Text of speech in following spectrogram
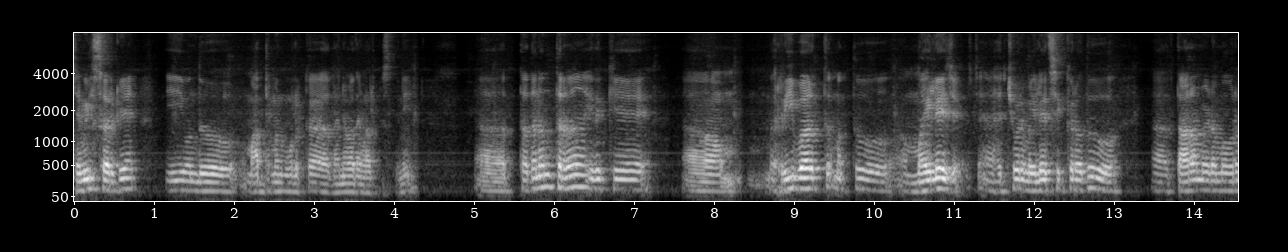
ಜಮೀಲ್ ಸರ್ಗೆ ಈ ಒಂದು ಮಾಧ್ಯಮದ ಮೂಲಕ ಧನ್ಯವಾದಗಳು ಅರ್ಪಿಸ್ತೀನಿ. ತದನಂತರ ಇದಕ್ಕೆ ರೀಬರ್ತ್ ಮತ್ತು ಮೈಲೇಜ್ ಹೆಚ್ಚುವರಿ ಮೈಲೇಜ್ ಸಿಕ್ಕಿರೋದು ತಾರಾ ಮೇಡಮ್ ಅವರ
